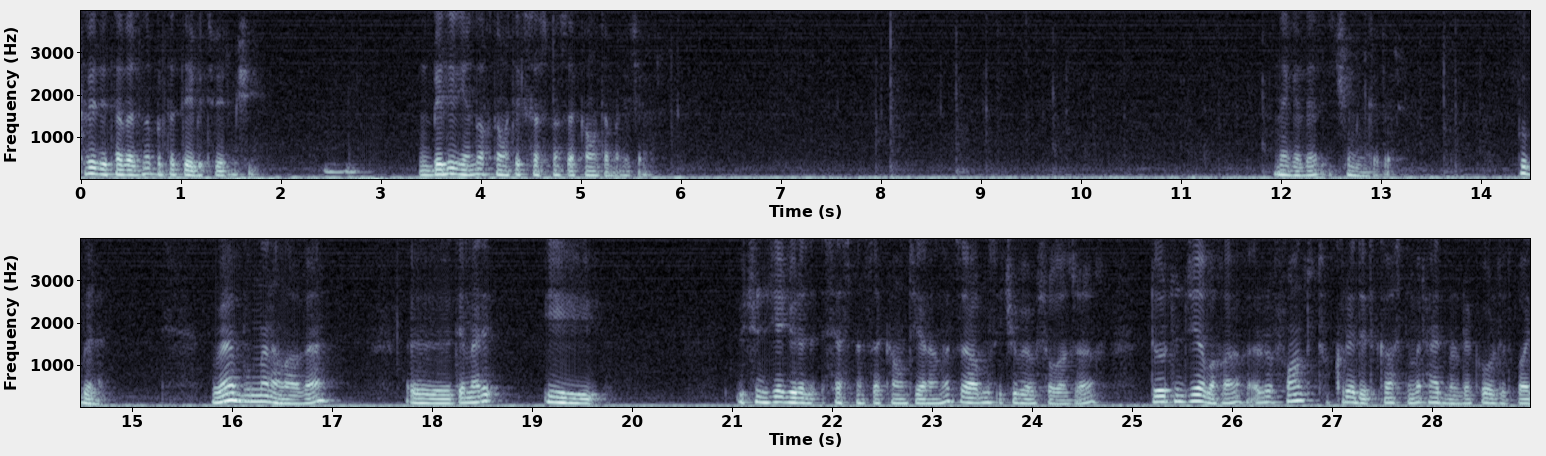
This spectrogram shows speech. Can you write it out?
Kredit əvəzinə burada debit vermişik. Belə eləyəndə avtomatik suspense account əmələ gəlir. Nə qədər? 2000 qədər. Bu belə. Və bundan əlavə e, deməli e, üçüncüyə görə suspense account yaranır. Cavabımız 2 və 3 olacaq. Dördüncüyə baxaq. Refund to credit customer had been recorded by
